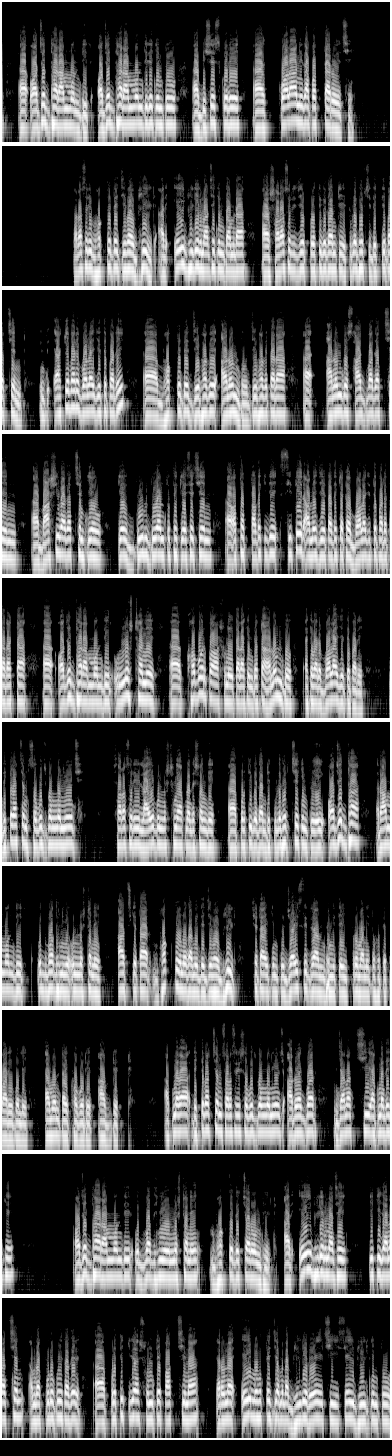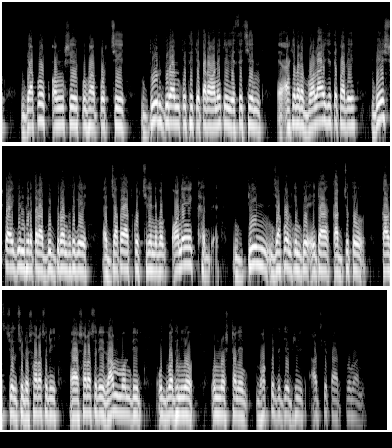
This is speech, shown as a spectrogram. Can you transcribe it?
অযোধ্যা রাম মন্দির, অযোধ্যা রাম মন্দিরে কিন্তু বিশেষ করে কড়া নিরাপত্তা রয়েছে। সরাসরি ভক্তদের যেভাবে ভিড়, আর এই ভিড়ের মাঝে কিন্তু আমরা সরাসরি যে প্রতিবেদনটি তুলে ধরছি দেখতে পাচ্ছেন, কিন্তু একেবারে বলাই যেতে পারে ভক্তদের যেভাবে আনন্দ, যেভাবে তারা আনন্দ শাক বাজাচ্ছেন বাঁশি বাজাচ্ছেন কেউ কেউ দূর দূরান্ত থেকে এসেছেন অর্থাৎ তাদেরকে যে শীতের আমেজে তাদেরকে একেবারে বলা যেতে পারে তারা একটা অযোধ্যা রাম মন্দির অনুষ্ঠানের খবর পাওয়া শুনে তারা কিন্তু একটা আনন্দ একেবারে বলা যেতে পারে। দেখতে পাচ্ছেন সবুজবঙ্গ নিউজ, সরাসরি লাইভ অনুষ্ঠানে আপনাদের সঙ্গে প্রতিবেদনটি তুলে ধরছে, কিন্তু এই অযোধ্যা রাম মন্দির উদ্বোধনীয় অনুষ্ঠানে আজকে তার ভক্ত অনুগামীদের যেভাবে ভিড়, সেটাই কিন্তু জয় শ্রীরাম ধ্বনিতেই প্রমাণিত হতে পারে বলে এমনটাই খবরের আপডেট। আপনারা দেখতে পাচ্ছেন সরাসরি সবুজবঙ্গ নিউজ। আরও একবার জানাচ্ছি আপনাদেরকে, অযোধ্যা রাম মন্দির উদ্বোধনী অনুষ্ঠানে ভক্তদের চরম ভিড়। আর এই ভিড়ের মাঝে কি কি জানাচ্ছেন, আমরা পুরোপুরি তাদের প্রতিক্রিয়া শুনতে পাচ্ছি না। কেননা এই মুহূর্তে যে আমরা ভিড়ে রয়েছি, সেই ভিড় কিন্তু ব্যাপক অংশে প্রভাব পড়ছে। দূর দূরান্ত থেকে তারা অনেকেই এসেছেন। একেবারে বলাই যেতে পারে বেশ কয়েকদিন ধরে তারা দূর দূরান্ত থেকে যাতায়াত করছিলেন এবং অনেক দিন যাপন কিন্তু এটা কার্যত কাজ চলছিল। সরাসরি সরাসরি রাম মন্দির উদ্বোধনীয় অনুষ্ঠানে ভক্তদের যে ভিড়, আজকে তার প্রমাণ।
